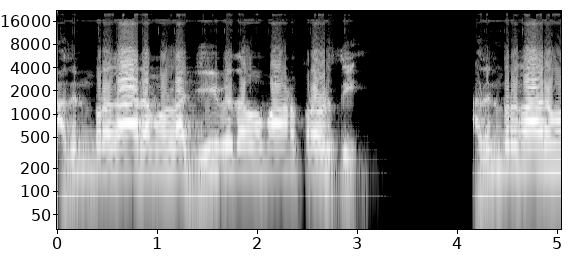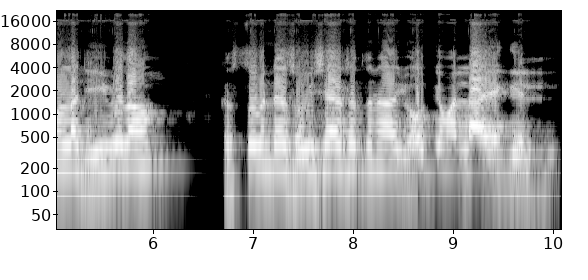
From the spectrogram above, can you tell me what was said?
അതിൻ പ്രകാരമുള്ള ജീവിതവുമാണ് പ്രവൃത്തി. അതിൻ പ്രകാരമുള്ള ജീവിതം ക്രിസ്തുവിന്റെ സുവിശേഷത്തിന് യോഗ്യമല്ല എങ്കിൽ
